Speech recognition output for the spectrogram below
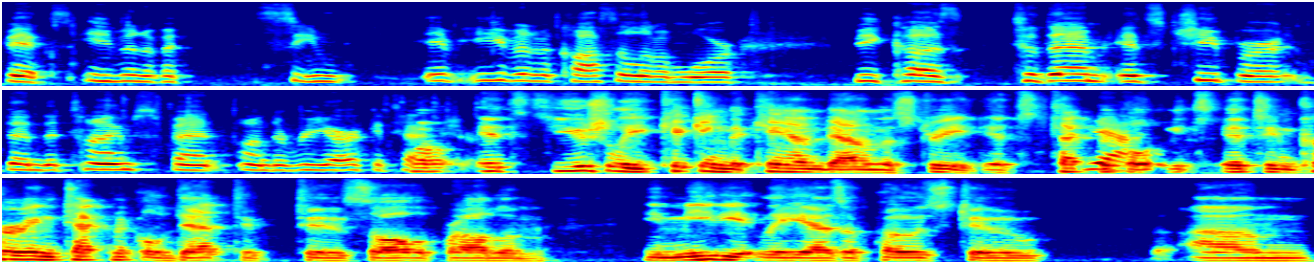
fix, even if it seemed, if even if it costs a little more, because to them it's cheaper than the time spent on the re-architecture. Well, it's usually kicking the can down the street. It's technical. Yeah. It's it's incurring technical debt to to solve a problem immediately, as opposed to um,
